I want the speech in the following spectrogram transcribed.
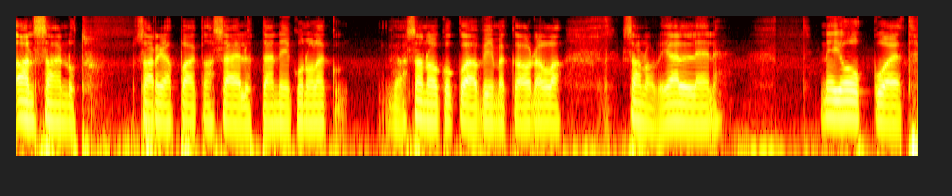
ansainnut sarjapaikan säilyttää, niin kuin olen sanoo koko ajan viime kaudella, sanon jälleen, ne joukkueet,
